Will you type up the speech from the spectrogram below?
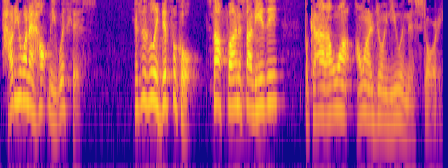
How do you want to help me with this? This is really difficult. It's not fun, it's not easy. But God, I want, I want to join you in this story.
